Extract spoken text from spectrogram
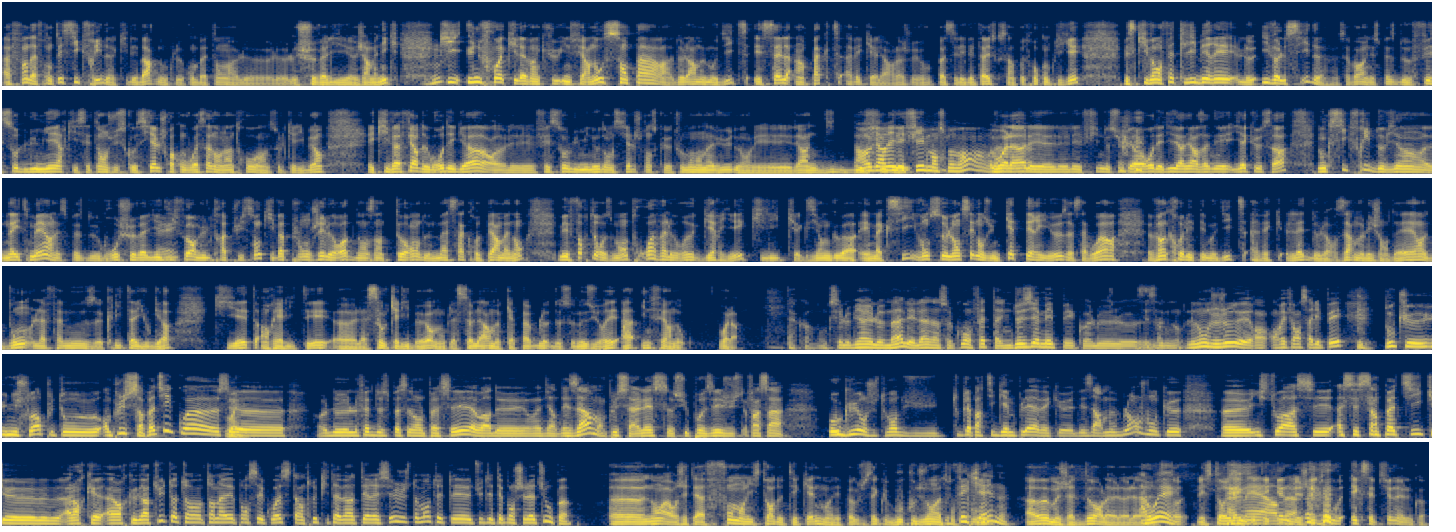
afin d'affronter Siegfried qui débarque, donc le combattant, euh, le, le- le chevalier euh, germanique, Mhm. qui, une fois qu'il a vaincu Inferno, s'empare de l'arme maudite et scelle un pacte avec elle. Alors là, je vais vous passer les détails parce que c'est un peu trop compliqué. Mais ce qui va en fait libérer le Evil Seed, à savoir une espèce de faisceau de lumière qui s'étend jusqu'au ciel, je crois qu'on voit ça dans l'intro hein, sous le Calibur, et qui va faire de gros dégâts. Alors, les faisceaux lumineux dans le ciel, je pense que tout le monde en a vu dans les derniers Bah, regardez des- les films en ce moment. hein, voilà, les, les- les films de super-héros des dix dernières années, il y a que ça. Donc Siegfried devient euh, Nightmare, l'espèce de gros chevalier Ouais. difforme ultra puissant qui va plonger l'Europe dans un torrent de massacres permanents. Mais fort heureusement, trois valeureux guerriers, Kilik, Xianghua et Maxi, vont se lancer dans une quête périlleuse, à savoir vaincre l'épée maudite avec l'aide de leurs armes légendaires, dont la fameuse Krita Yuga, qui est en réalité euh, la Soul Calibur, donc la seule arme capable de se mesurer à Inferno. Voilà. D'accord, donc c'est le bien et le mal, et là d'un seul coup, en fait, t'as une deuxième épée, quoi. Le, le, le- le nom du jeu est en, en référence à l'épée, donc euh, une histoire plutôt, en plus sympathique, quoi. C'est Ouais. euh, le, fait de se passer dans le passé, avoir de, on va dire des armes. En plus, ça laisse supposer, juste, enfin ça augure justement du toute la partie gameplay avec euh, des armes blanches, donc euh, histoire assez assez sympathique, euh, alors que alors que gratuite. Toi, t'en t'en avais pensé quoi? C'était un truc qui t'avait intéressé justement? T'étais- Tu t'étais penché là-dessus ou pas? Euh, non, alors j'étais à fond dans l'histoire de Tekken, moi à l'époque. Je sais que beaucoup de gens la trouvent pourrie. Tekken? Ah ouais, moi j'adore la, la, la- Ah ouais sto- les storylines Ah, de merde. Tekken, mais je les trouve exceptionnelles quoi.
